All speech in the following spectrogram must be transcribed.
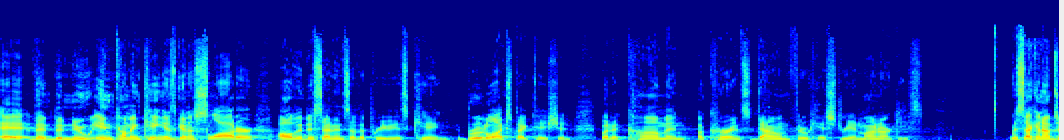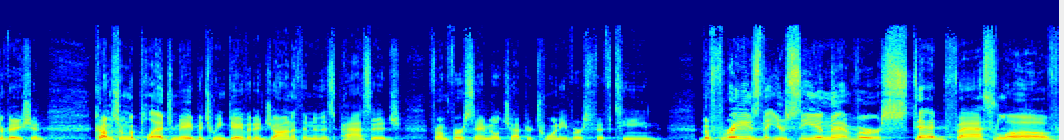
eh, the, the new incoming king is going to slaughter all the descendants of the previous king. Brutal expectation, but a common occurrence down through history and monarchies. The second observation comes from the pledge made between David and Jonathan in this passage from 1 Samuel chapter 20 verse 15. The phrase that you see in that verse, steadfast love,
